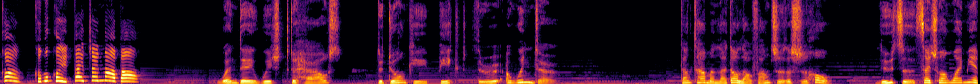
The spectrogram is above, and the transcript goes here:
看，可不可以待在那吧？” When they reached the house, the donkey peeked through a window. 当他们来到老房子的时候，驴子在窗外面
